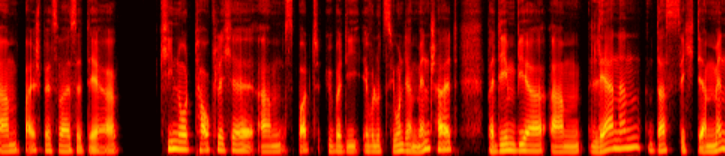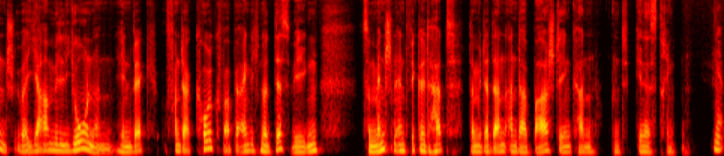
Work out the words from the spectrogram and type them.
ähm, beispielsweise der kinotaugliche ähm, Spot über die Evolution der Menschheit, bei dem wir ähm, lernen, dass sich der Mensch über Jahrmillionen hinweg von der Kohlquappe eigentlich nur deswegen zum Menschen entwickelt hat, damit er dann an der Bar stehen kann und Guinness trinken. Ja,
